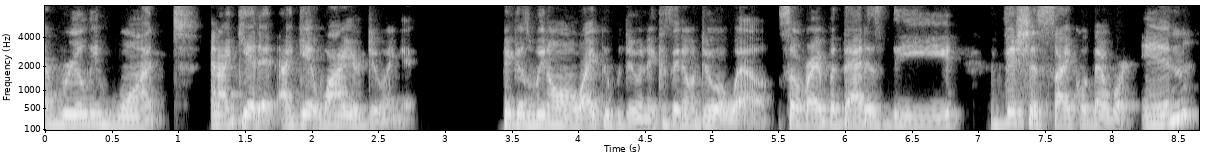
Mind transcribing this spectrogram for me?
really want, and I get it. I get why you're doing it because we don't want white people doing it because they don't do it well. So, right. But that is the vicious cycle that we're in.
